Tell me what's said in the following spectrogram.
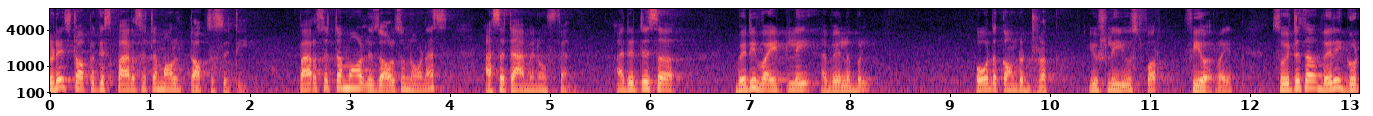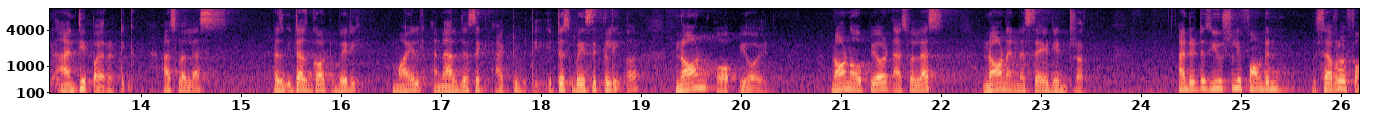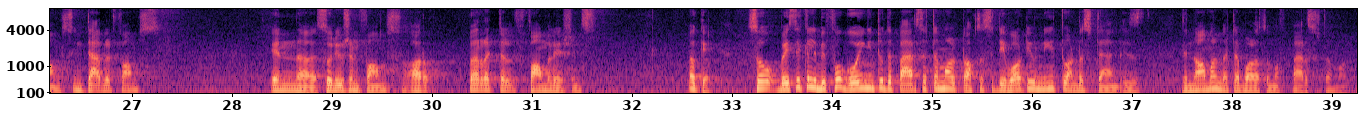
today's topic is paracetamol toxicity. Paracetamol is also known as acetaminophen and it is a very widely available over the counter drug usually used for fever, right? So, it is a very good antipyretic as well as, as it has got very mild analgesic activity. It is basically a non-opioid, non-opioid as well as non-NSAID drug and it is usually found in several forms in tablet forms, in uh, solution forms or per rectal formulations. Okay. So, basically before going into the paracetamol toxicity what you need to understand is the normal metabolism of paracetamol.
